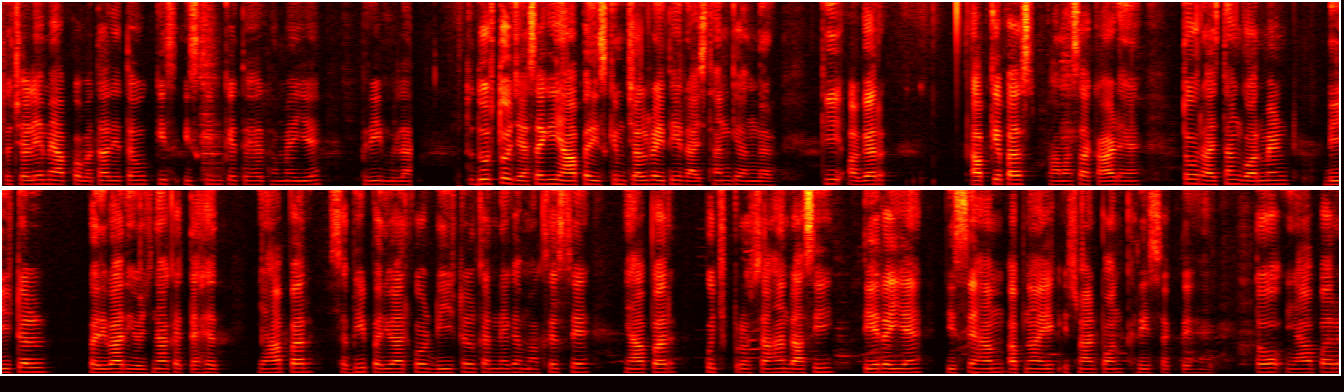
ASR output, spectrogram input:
तो चलिए मैं आपको बता देता हूँ किस स्कीम के तहत हमें ये फ्री मिला है। तो दोस्तों, जैसा कि यहाँ पर स्कीम चल रही थी राजस्थान के अंदर कि अगर आपके पास भामाशा कार्ड है तो राजस्थान गवर्नमेंट डिजिटल परिवार योजना के तहत यहाँ पर सभी परिवार को डिजिटल करने के मकसद से यहाँ पर कुछ प्रोत्साहन राशि दे रही है, जिससे हम अपना एक स्मार्टफ़ोन खरीद सकते हैं। तो यहाँ पर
